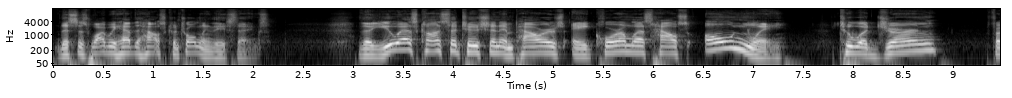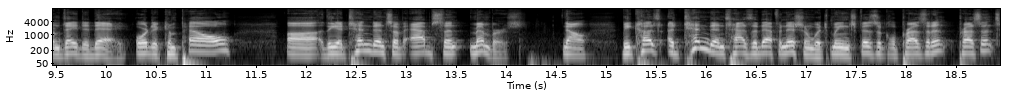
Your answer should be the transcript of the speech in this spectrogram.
This is why we have the House controlling these things. The U.S. Constitution empowers a quorumless House only to adjourn from day to day or to compel uh, the attendance of absent members. Now, because attendance has a definition which means physical president, presence,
